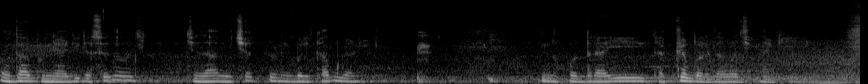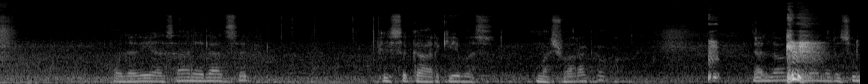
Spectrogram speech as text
او دا بنیادی د څه د وجې چې ځان اوچت ګڼي بل کم ګڼي نو خدرایي د کبر د وجې نه کیږي او د دې اسان علاج څه دی هیڅ کار کې بس مشوره کوه د الله او د رسول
